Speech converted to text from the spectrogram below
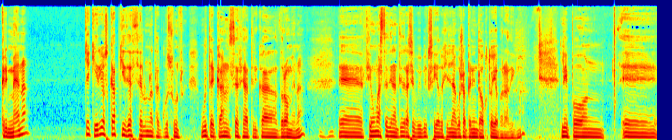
κρυμμένα και κυρίως κάποιοι δεν θέλουν να τα ακούσουν ούτε καν σε θεατρικά δρόμενα. Ε, θυμούμαστε την αντίδραση που υπήρξε για το 1958 για παράδειγμα. Λοιπόν, ε,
